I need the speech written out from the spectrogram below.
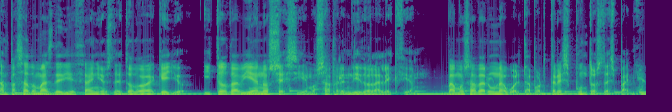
Han pasado más de 10 años de todo aquello y todavía no sé si hemos aprendido la lección. Vamos a dar una vuelta por tres puntos de España.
